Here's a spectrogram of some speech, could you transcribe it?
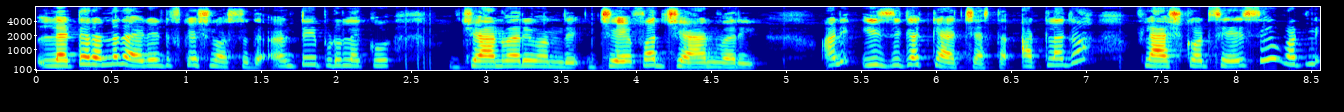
లెటర్ అన్నది ఐడెంటిఫికేషన్ వస్తుంది. అంటే ఇప్పుడు లైక్ జనవరి ఉంది జే ఫర్ జనవరి అని ఈజీగా క్యాచ్ చేస్తారు. అట్లాగా ఫ్లాష్ కార్డ్స్ వేసి వాటిని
